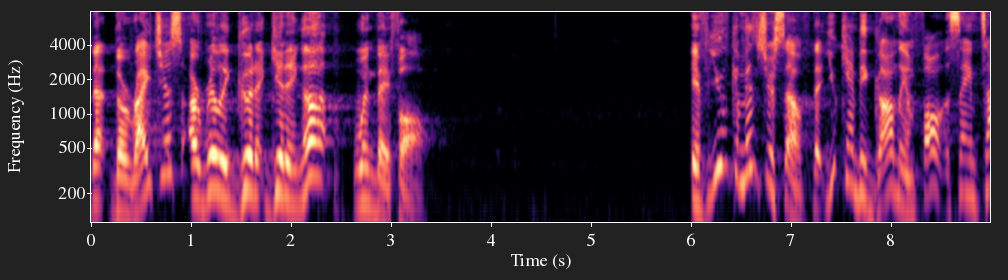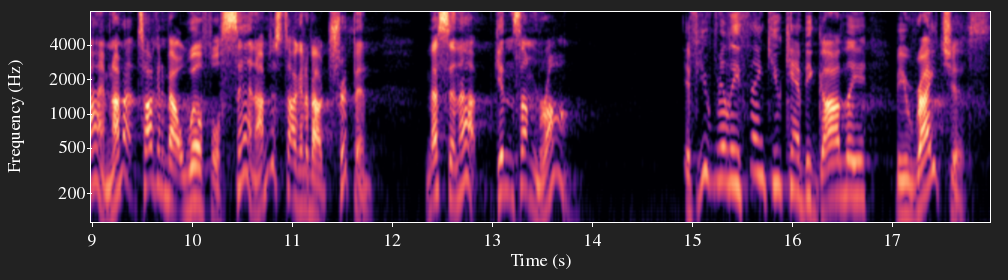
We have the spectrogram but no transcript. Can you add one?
that the righteous are really good at getting up when they fall. If you've convinced yourself that you can't be godly and fall at the same time, and I'm not talking about willful sin, I'm just talking about tripping, messing up, getting something wrong. If you really think you can't be godly, be righteous,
